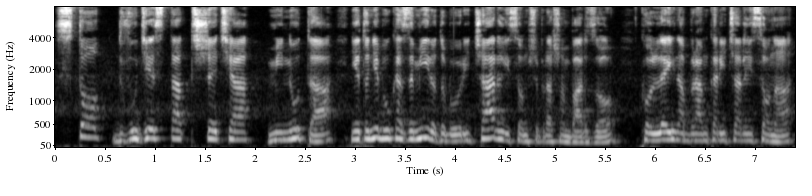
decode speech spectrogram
123 minuta, nie to nie był Casemiro, to był Richarlison, przepraszam bardzo. Kolejna bramka Richarlisona.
